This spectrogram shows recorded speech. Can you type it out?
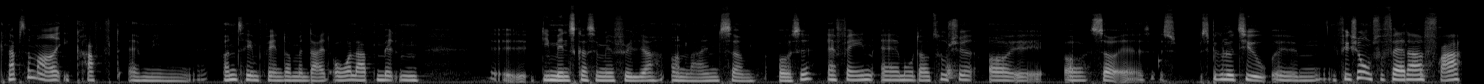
knap så meget i kraft af min Untamed fandom, men der er et overlap mellem øh, de mennesker, som jeg følger online, som også er fan af Modau Tusche, og, øh, og så er spekulativ øh, fiktionsforfattere fra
